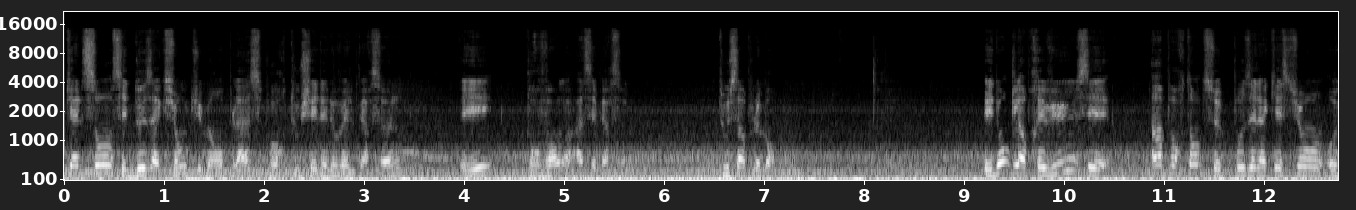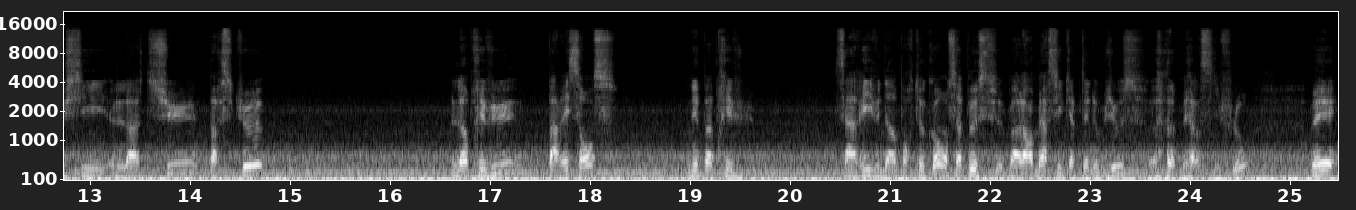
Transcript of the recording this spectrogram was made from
Quelles sont ces deux actions que tu mets en place pour toucher des nouvelles personnes et pour vendre à ces personnes? Tout simplement. Et donc l'imprévu, c'est important de se poser la question aussi là-dessus parce que l'imprévu, par essence, n'est pas prévu. Ça arrive n'importe quand, ça peut... Bah, alors merci Captain Obvious, merci Flo, mais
